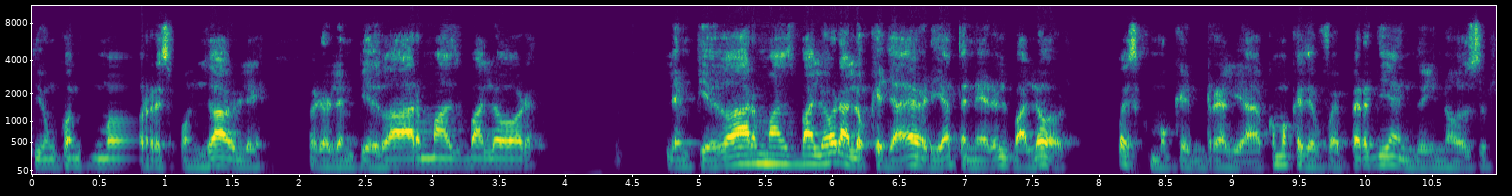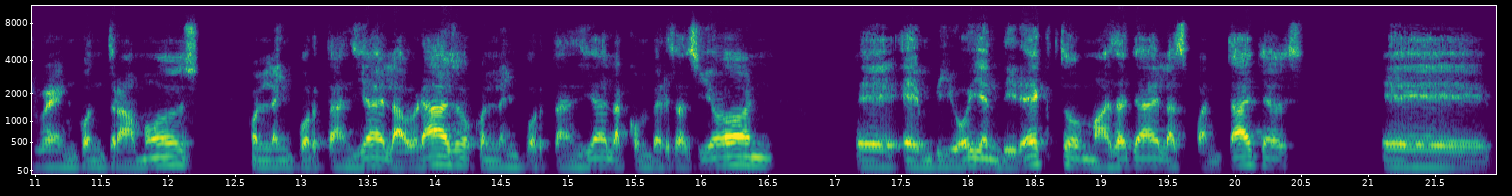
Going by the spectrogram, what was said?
de un consumo responsable, pero le empiezo a dar más valor, le empiezo a dar más valor a lo que ya debería tener el valor, pues como que en realidad como que se fue perdiendo y nos reencontramos con la importancia del abrazo, con la importancia de la conversación eh, en vivo y en directo, más allá de las pantallas. Eh,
